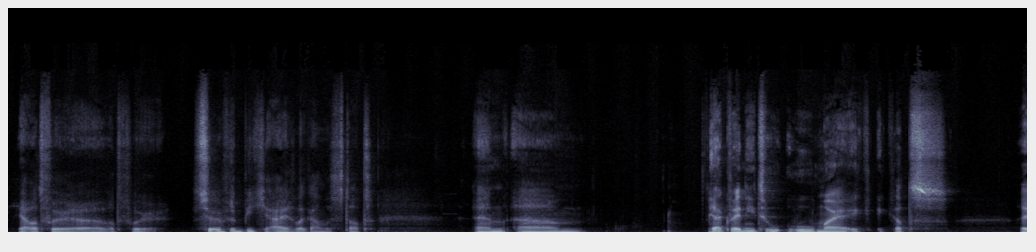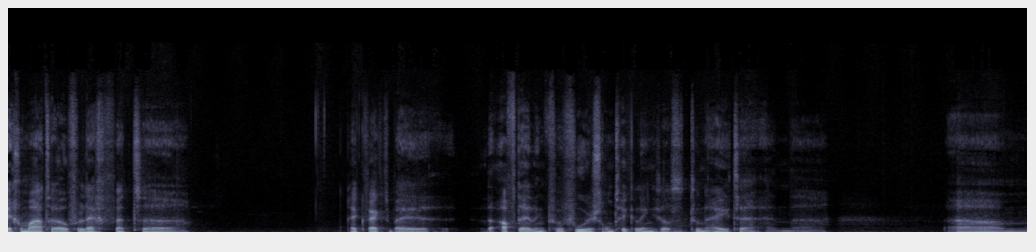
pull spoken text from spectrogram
ja, wat, voor, eh, wat voor service bied je eigenlijk aan de stad. En ehm, ja, ik weet niet hoe, hoe maar ik, ik had regelmatig overleg met. Ik werkte bij de afdeling vervoersontwikkeling, zoals het toen heette. En eh, ehm,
